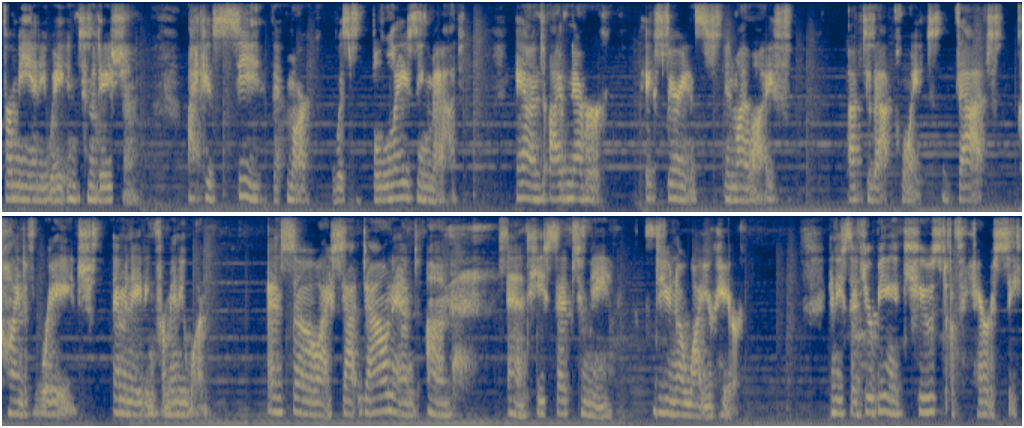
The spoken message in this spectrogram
for me anyway, intimidation. I could see that Mark was blazing mad. And I've never experienced in my life up to that point that kind of rage emanating from anyone. And so I sat down and um, and he said to me, Do you know why you're here? And he said, You're being accused of heresy.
